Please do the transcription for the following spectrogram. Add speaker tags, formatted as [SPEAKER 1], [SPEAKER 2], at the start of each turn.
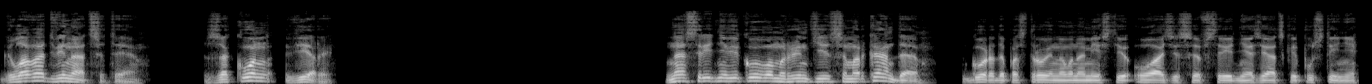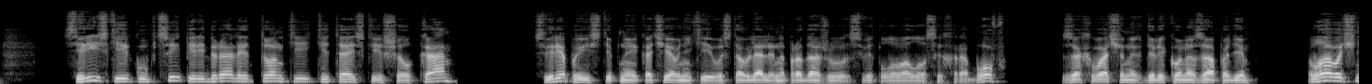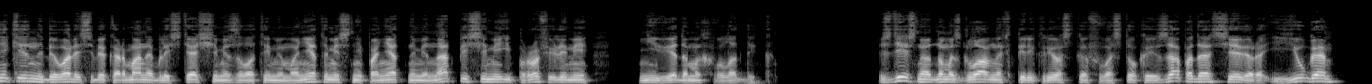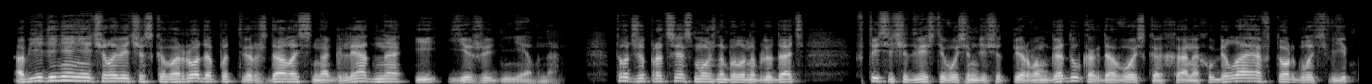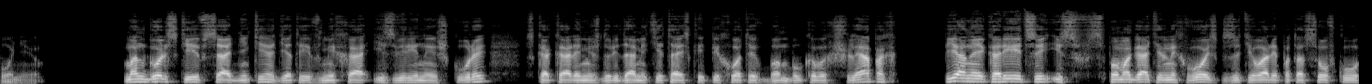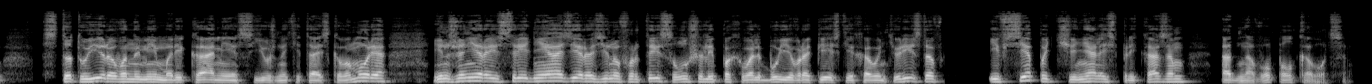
[SPEAKER 1] Глава двенадцатая. Закон веры. На средневековом рынке Самарканда, города, построенного на месте оазиса в среднеазиатской пустыне, сирийские купцы перебирали тонкие китайские шелка, свирепые степные кочевники выставляли на продажу светловолосых рабов, захваченных далеко на западе, Лавочники набивали себе карманы блестящими золотыми монетами с непонятными надписями и профилями неведомых владык. Здесь, на одном из главных перекрестков Востока и Запада, Севера и Юга, объединение человеческого рода подтверждалось наглядно и ежедневно. Тот же процесс можно было наблюдать в 1281 году, когда войско хана Хубилая вторглось в Японию. Монгольские всадники, одетые в меха и звериные шкуры, скакали между рядами китайской пехоты в бамбуковых шляпах, пьяные корейцы из вспомогательных войск затевали потасовку с татуированными моряками с Южно-Китайского моря, инженеры из Средней Азии, разинув рты, слушали похвальбу европейских авантюристов, и все подчинялись приказам одного полководца.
